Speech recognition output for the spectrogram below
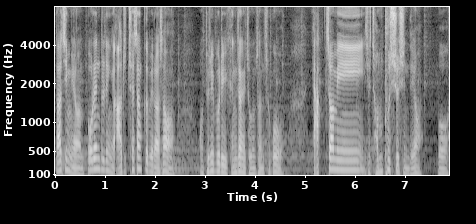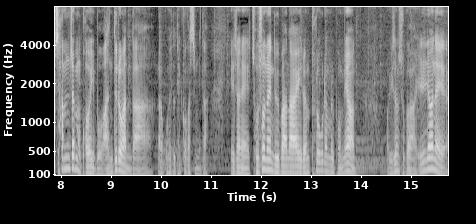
따지면 볼 핸들링이 아주 최상급이라서 어, 드리블이 굉장히 좋은 선수고 약점이 이제 점프슛인데요. 뭐 3점은 거의 뭐 안 들어간다라고 해도 될 것 같습니다. 예전에 조선의 느바나 이런 프로그램을 보면 어, 이 선수가 1년에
